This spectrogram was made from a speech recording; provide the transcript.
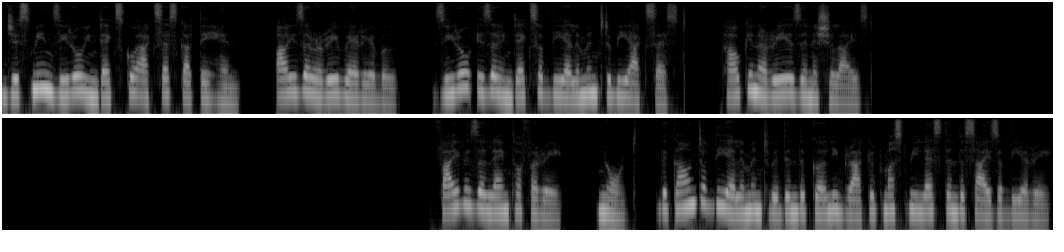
जिसमें ज़ीरो इंडेक्स को एक्सेस करते हैं। I is array variable zero is a index of the element to be accessed how can array is initialized 5 is a length of array. Note, the count of the element within the curly bracket must be less than the size of the array.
